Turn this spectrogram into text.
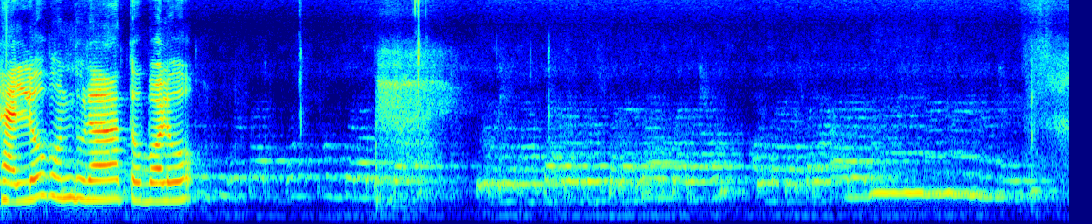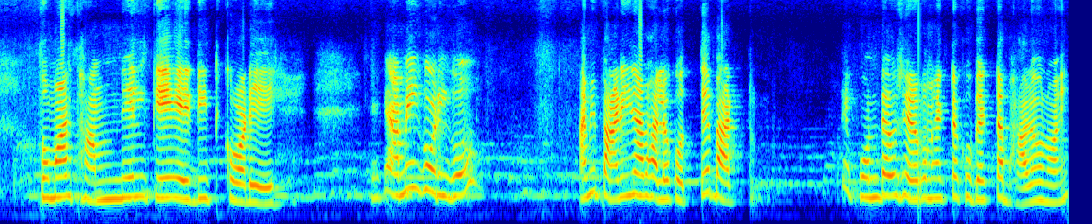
হ্যালো বন্ধুরা, তো বলো। তোমার থামনেল কে এডিট করে? আমি করি গো। আমি পারি না ভালো করতে বাট ফোনটাও সেরকম একটা খুব একটা ভালো নয়।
